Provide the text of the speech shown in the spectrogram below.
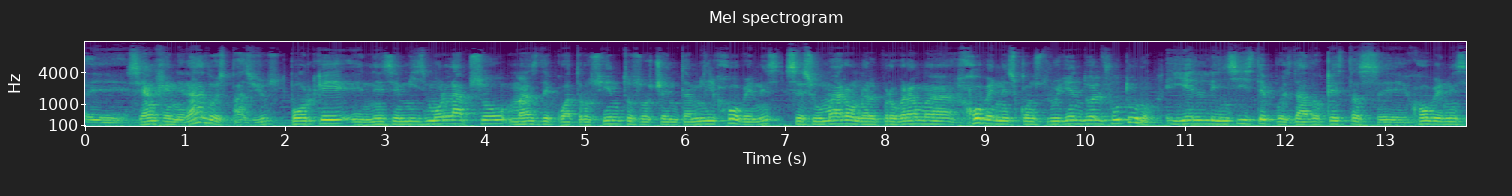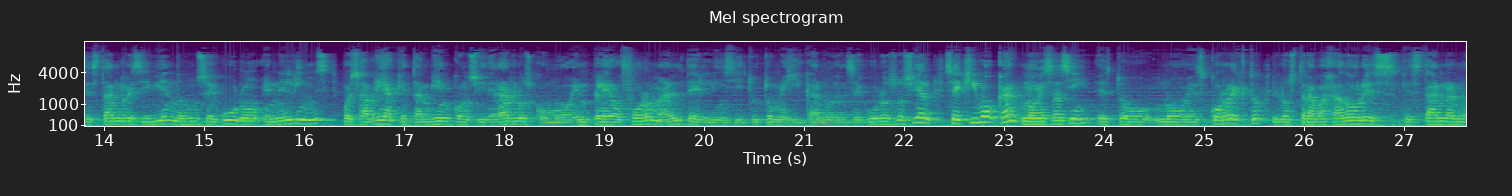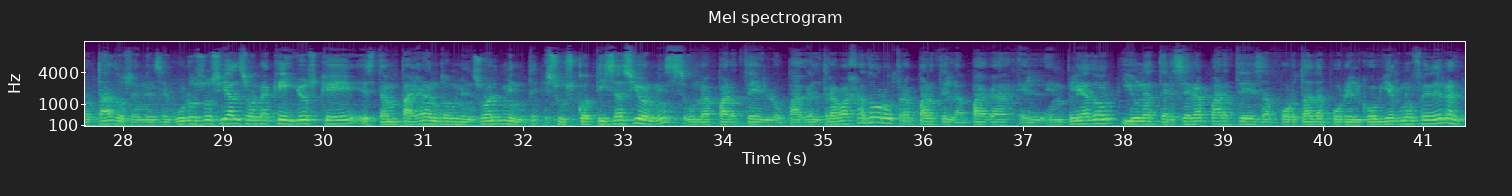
eh, se han generado espacios porque en ese mismo lapso más de 480 mil jóvenes se sumaron al programa Jóvenes Construyendo el Futuro y él insiste pues dado que estas eh, jóvenes están recibiendo un seguro en el IMSS pues habría que también considerarlos como empleo formal del Instituto Mexicano del Seguro Social. Se equivoca no es así esto no es correcto. Los trabajadores que están anotados en el Seguro Social son aquellos que están pagando mensualmente sus cotizaciones, una parte lo paga el trabajador, otra parte la paga el empleador y una tercera parte es aportada por el gobierno federal.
